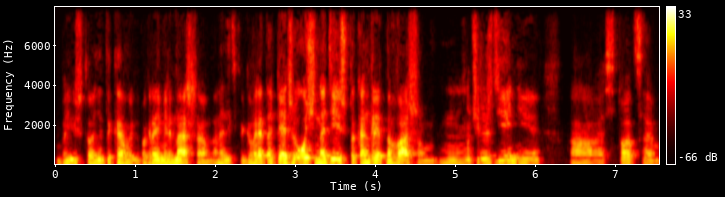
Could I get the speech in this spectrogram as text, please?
Боюсь, что они таковы. Но, по крайней мере, наша аналитика говорят. Опять же, очень надеюсь, что конкретно в вашем учреждении а, ситуация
